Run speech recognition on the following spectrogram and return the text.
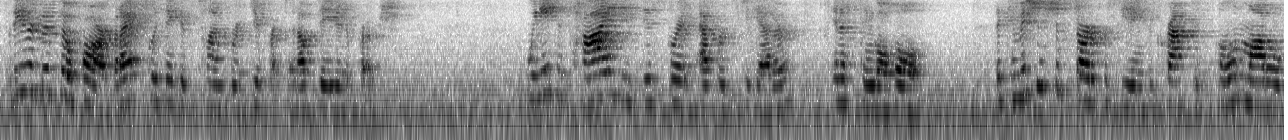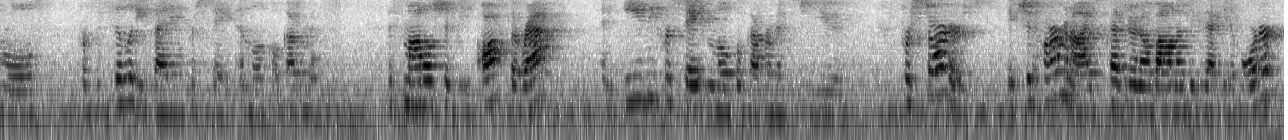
So these are good so far, but I actually think it's time for a different and updated approach. We need to tie these disparate efforts together in a single whole. The Commission should start a proceeding to craft its own model rules for facility siting for state and local governments. This model should be off the rack and easy for state and local governments to use. For starters, it should harmonize President Obama's executive order,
